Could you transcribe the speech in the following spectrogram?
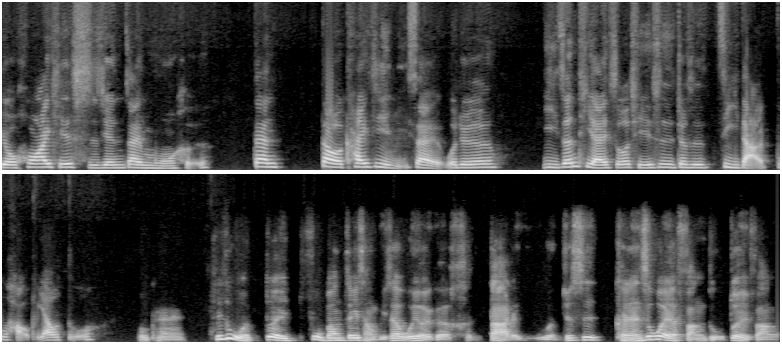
有花一些时间在磨合。但到了开季比赛，我觉得以整体来说，其实是就是自己打不好比较多。OK，其实我对富邦这一场比赛，我有一个很大的疑问，就是可能是为了防堵对方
